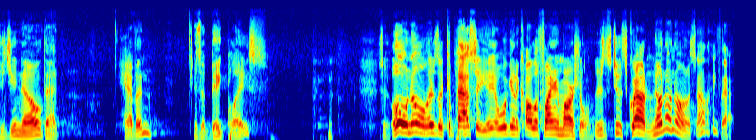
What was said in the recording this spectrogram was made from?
Did you know that heaven is a big place? so, oh no, there's a capacity. We're going to call a fire marshal. There's too it's crowded. No, no, no, it's not like that.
